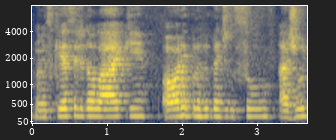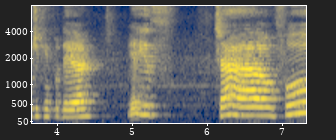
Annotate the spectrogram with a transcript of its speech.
não esqueça de dar o like, orem pelo Rio Grande do Sul, ajude quem puder, e é isso. Tchau, fui!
